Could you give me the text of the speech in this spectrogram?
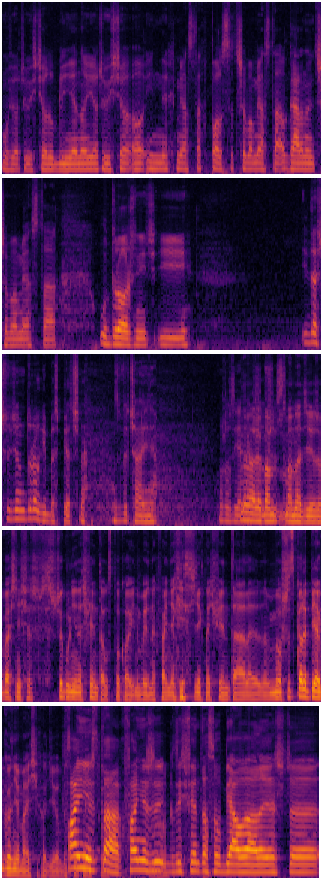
mówię oczywiście o Lublinie, no i oczywiście o innych miastach w Polsce. Trzeba miasta ogarnąć, trzeba miasta udrożnić i, i dać ludziom drogi bezpieczne, zwyczajnie. Rozjechać No ale mam, mam nadzieję, że właśnie się szczególnie na święta uspokoi, no bo jednak fajnie jak jest śnieg na święta, ale no, mimo wszystko lepiej jak go nie ma, jeśli chodzi o Fajnie, bezpieczeństwo. tak, fajnie, że No. gdy święta są białe, ale jeszcze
